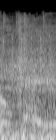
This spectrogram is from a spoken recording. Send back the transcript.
cocaine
